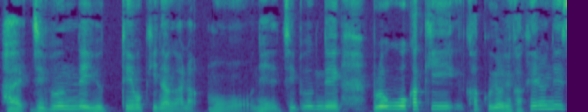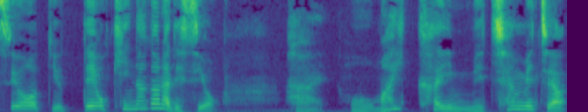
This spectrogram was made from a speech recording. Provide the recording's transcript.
はい。自分で言っておきながらもうね自分でブログを書き書くように書けるんですよって言っておきながらですよ。はい。もう毎回めちゃめちゃ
